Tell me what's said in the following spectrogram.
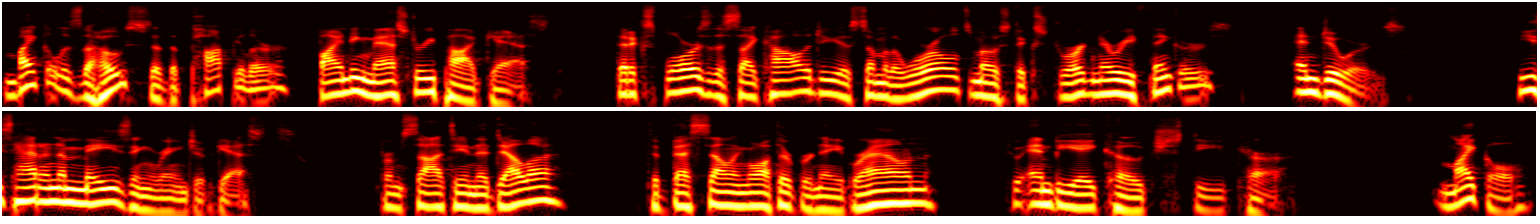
Michael is the host of the popular Finding Mastery podcast that explores the psychology of some of the world's most extraordinary thinkers and doers. He's had an amazing range of guests, from Satya Nadella to best-selling author Brene Brown to NBA coach Steve Kerr. Michael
